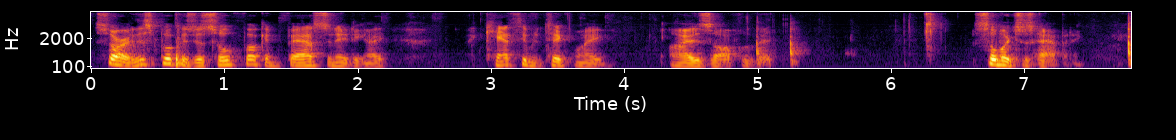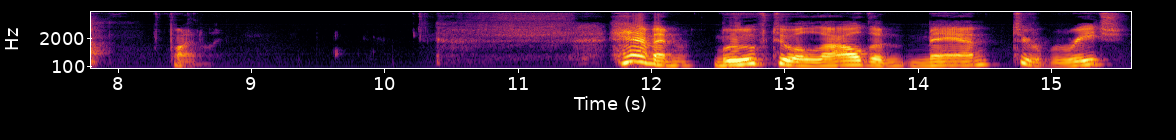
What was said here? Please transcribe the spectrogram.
Sorry, this book is just so fucking fascinating. I, I can't seem to take my eyes off of it. So much is happening. Finally. Hammond moved to allow the man to reach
